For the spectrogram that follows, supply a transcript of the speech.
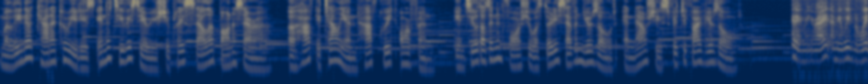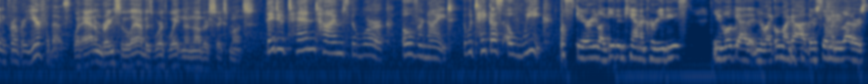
Melina Kanakaredes in the TV series she plays Sela Bonasera, a half-Italian, half-Greek orphan. In 2004, she was 37 years old, and now she's 55 years old. Kidding me, right? I mean, we've been waiting for over a year for those. What Adam brings to the lab is worth waiting another six months. They do 10 times the work overnight. It would take us a week. scary, like even Kanakaredes, you look at it and you're like, oh my God, there's so many letters.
